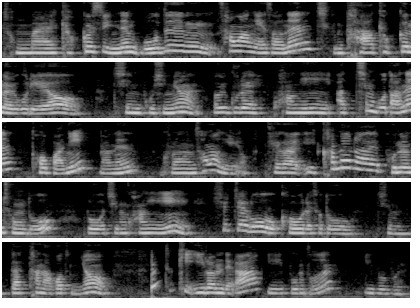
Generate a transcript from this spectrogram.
정말 겪을 수 있는 모든 상황에서는 지금 다 겪은 얼굴이에요. 지금 보시면 얼굴에 광이 아침보다는 더 많이 나는 그런 상황이에요. 제가 이 카메라에 보는 정도로 지금 광이 실제로 거울에서도 지금 나타나거든요. 특히 이런 데랑 이 부분, 이 부분,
